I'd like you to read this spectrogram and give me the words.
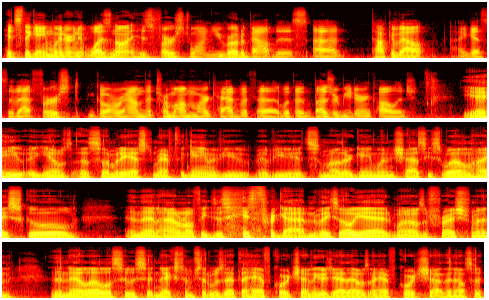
hits the game winner, and it was not his first one. You wrote about this. Uh, talk about, I guess, that first go around that Tramon Mark had with a with a buzzer beater in college. Yeah, he, you know, uh, somebody asked him after the game, "Have you have you hit some other game winning shots?" He said, "Well, in high school." And then I don't know if he just he'd forgotten, but he said, "Oh yeah, when I was a freshman." And then El Ellis, who was sitting next to him, said, "Was that the half court shot?" And he goes, "Yeah, that was a half court shot." And then L said,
